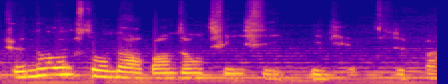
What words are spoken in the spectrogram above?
全都送到光中清洗，并且释放。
